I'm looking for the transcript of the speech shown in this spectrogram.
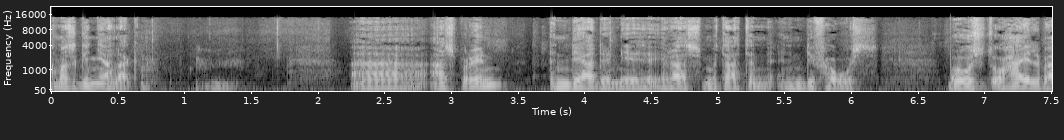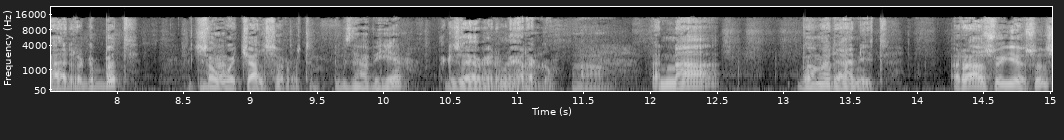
አመስግኛ አላቅም። አስፕሪን እንዲያድን የራስ ምታትን እንዲፈውስ በውስጡ ኃይል ባያደርግበት ሰዎች አልሰሩትም። እግዚአብሔር እግዚአብሔር ነው ያደረገው እና በመድኃኒት ራሱ ኢየሱስ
